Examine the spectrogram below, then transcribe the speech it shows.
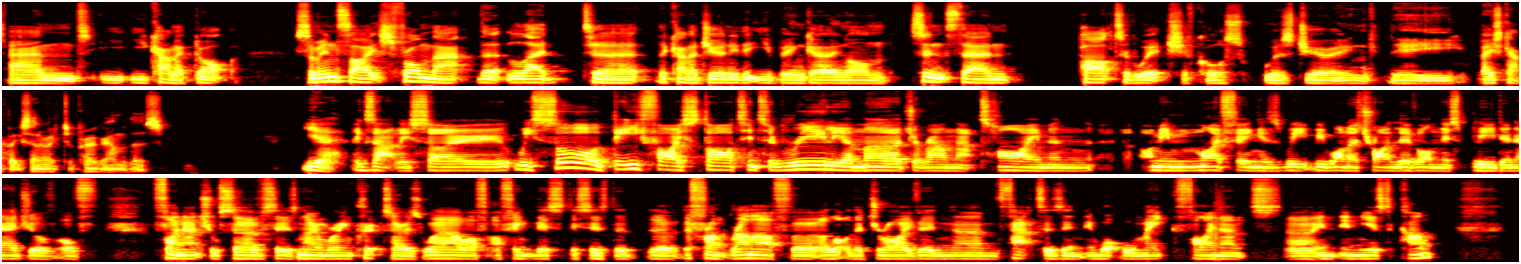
And you, you kind of got some insights from that that led to the kind of journey that you've been going on since then. Part of which, of course, was during the Basecamp Accelerator program with us. Yeah, exactly. So we saw DeFi starting to really emerge around that time, and I mean, my thing is we, we want to try and live on this bleeding edge of, of financial services, knowing we're in crypto as well. I, I think this this is the, the, the, front runner for a lot of the driving um, factors in, in what will make finance uh, in, in years to come.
